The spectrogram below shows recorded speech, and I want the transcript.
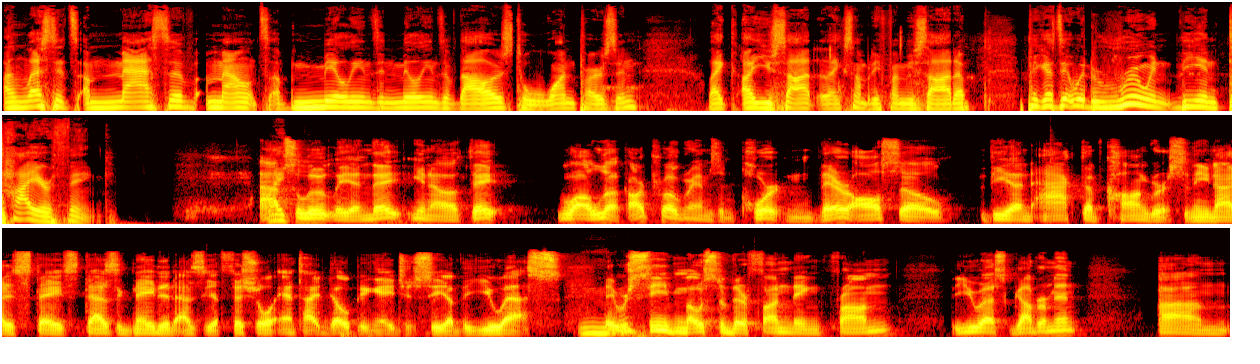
unless it's a massive amounts of millions and millions of dollars to one person like a USADA like somebody from USADA because it would ruin the entire thing. Absolutely like, and they you know they well look our program's important they're also via an act of Congress in the United States designated as the official anti-doping agency of the US. Mm-hmm. They receive most of their funding from the US government um,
